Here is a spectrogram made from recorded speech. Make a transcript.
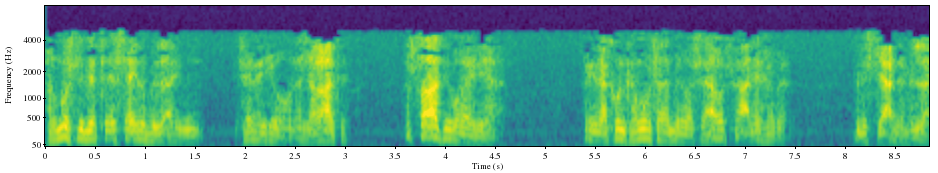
فالمسلم يستعيذ بالله من شره ونزغاته في الصلاة وغيرها. فإذا كنت مبتلا بالوساوس فعليك بالاستعاذة بالله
